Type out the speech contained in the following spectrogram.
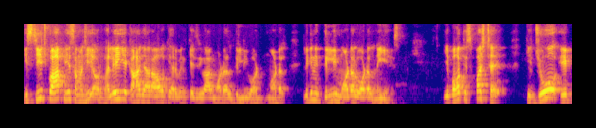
इस चीज़ को आप ये समझिए और भले ही ये कहा जा रहा हो कि अरविंद केजरीवाल मॉडल, दिल्ली मॉडल, लेकिन ये दिल्ली मॉडल वॉडल नहीं है इसमें। ये बहुत स्पष्ट है कि जो एक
